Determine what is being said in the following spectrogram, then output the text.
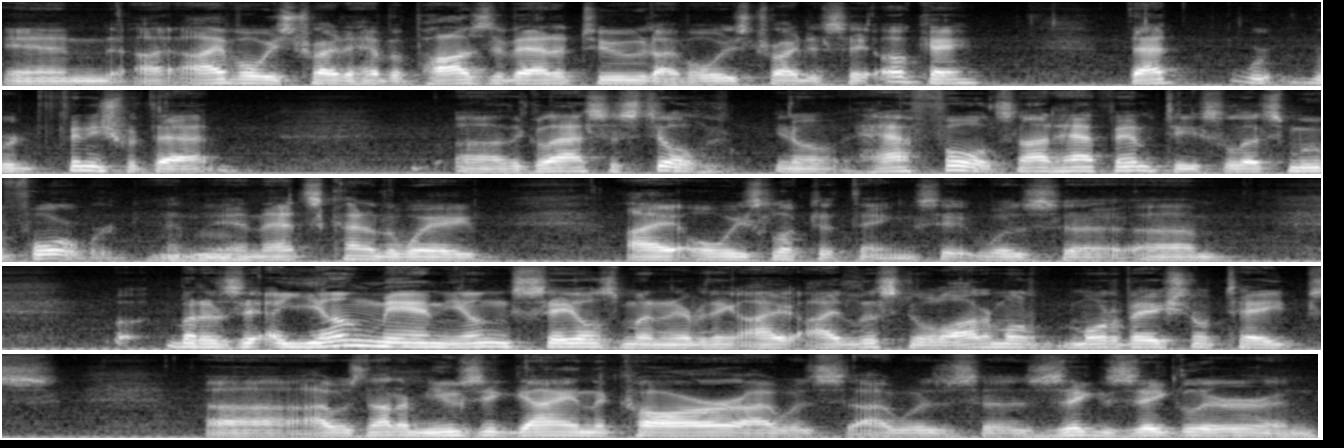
And I, I've always tried to have a positive attitude. I've always tried to say, okay, that we're, we're finished with that uh, the glass is still, you know, half full. It's not half empty. So let's move forward. Mhm. And, and that's kind of the way I always looked at things. It was, uh, um, but as a young man, young salesman, and everything, I, I listened to a lot of mo- motivational tapes. Uh, I was not a music guy in the car. I was I was uh, Zig Ziglar and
